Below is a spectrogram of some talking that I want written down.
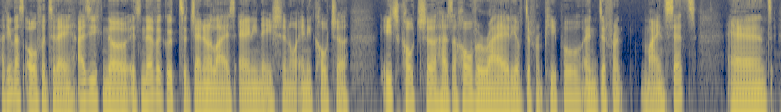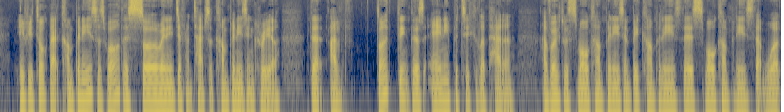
I think that's all for today. As you know, it's never good to generalize any nation or any culture. Each culture has a whole variety of different people and different mindsets. And if you talk about companies as well, there's so many different types of companies in Korea that I don't think there's any particular pattern. I've worked with small companies and big companies. There's small companies that work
